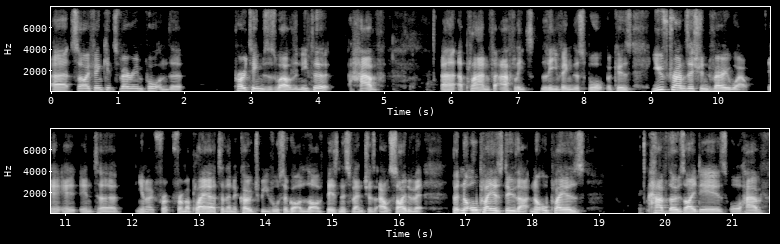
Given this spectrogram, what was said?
Uh, so I think it's very important that pro teams as well, they need to have uh, a plan for athletes leaving the sport because you've transitioned very well in, in, into you know from from a player to then a coach, but you've also got a lot of business ventures outside of it. But not all players do that. Not all players have those ideas or have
